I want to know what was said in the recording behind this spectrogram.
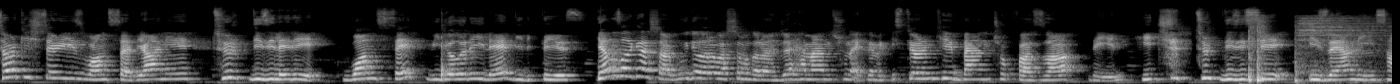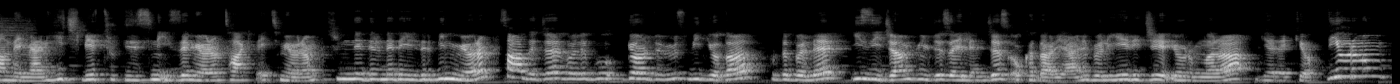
Turkish Series One Set yani Türk dizileri One Set videoları ile birlikteyiz. Yalnız arkadaşlar bu videolara başlamadan önce hemen şunu eklemek istiyorum ki ben çok fazla değil, hiç Türk dizisi izleyen bir insan değilim. Yani hiçbir Türk dizisini izlemiyorum, takip etmiyorum. Kim nedir ne değildir bilmiyorum. Sadece böyle bu gördüğümüz videoda burada böyle izleyeceğim, güleceğiz, eğleneceğiz o kadar yani. Böyle yerici yorumlara gerek yok diyorum.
